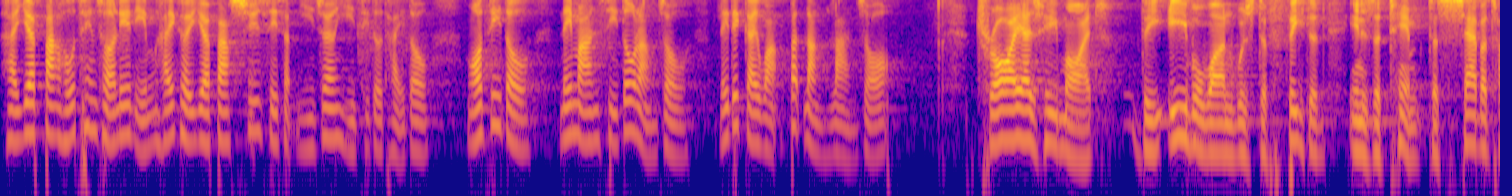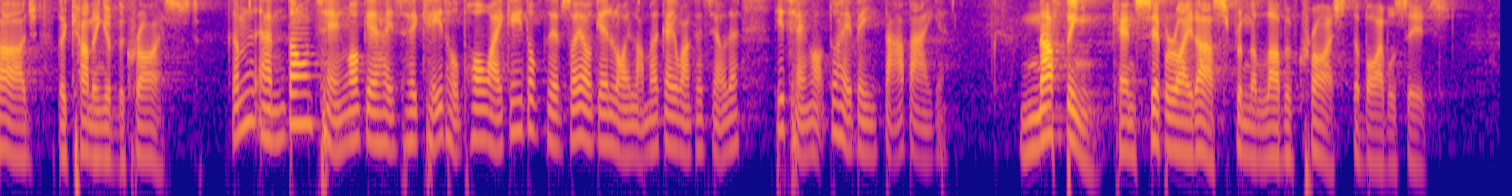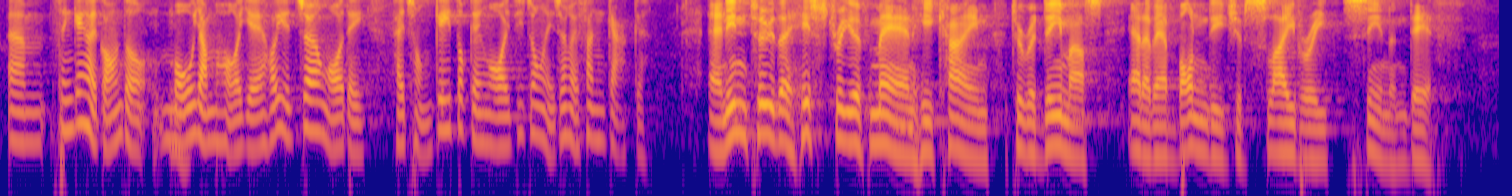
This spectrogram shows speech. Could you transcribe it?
系约伯好清楚呢一点，喺佢约伯书四十二章二节度提到，我知道你万事都能做，你的计划不能拦阻。 Try as he might, the evil one was defeated in his attempt to sabotage the coming of the Christ. 咁誒，當邪惡嘅係去企圖破壞基督嘅所有嘅來臨嘅計劃嘅時候呢，啲邪惡都係被打敗嘅。Nothing can separate us from the love of Christ, the Bible says. 誒、聖經係講到冇任何嘢可以將我哋係從基督嘅愛之中嚟將佢分隔嘅。And into the history of man, he came to redeem us out of our bondage of slavery, sin, and death.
